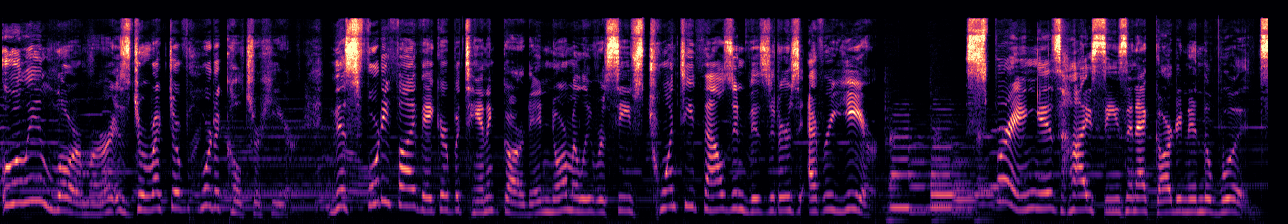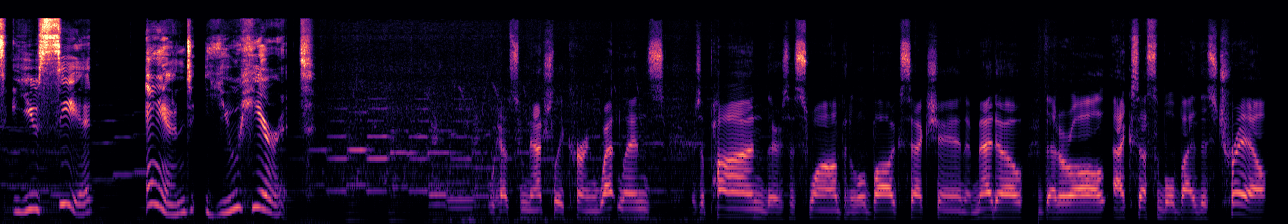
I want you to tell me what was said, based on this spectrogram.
Uli Lorimer is director of horticulture here. This 45-acre botanic garden normally receives 20,000 visitors every year. Spring is high season at Garden in the Woods. You see it and you hear it. We have some naturally occurring wetlands. There's a pond, there's a swamp, and a little bog section, a meadow that are all accessible by this trail.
